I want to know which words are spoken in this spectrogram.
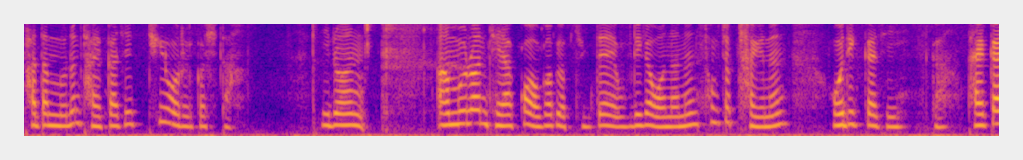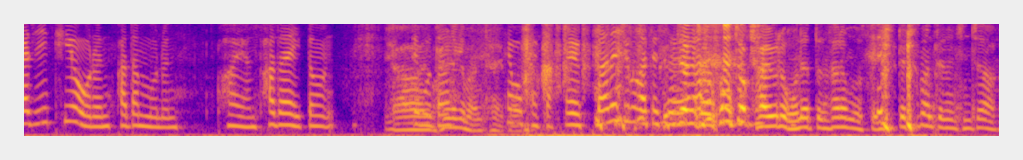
바닷물은 달까지 튀어오를 것이다. 이런 아무런 제약과 억압이 없을 때 우리가 원하는 성적 자유는 어디까지, 달까지 튀어오른 바닷물은 과연 바다에 있던 야, 때보다 할 얘기 많다 이거. 행복할까? 네, 많으실 것 같았어요. 굉장히 전 성적 자유를 원했던 사람으로서 20대 초반 때는 진짜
